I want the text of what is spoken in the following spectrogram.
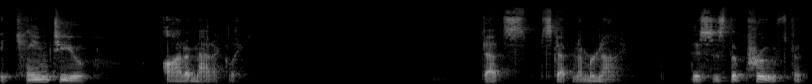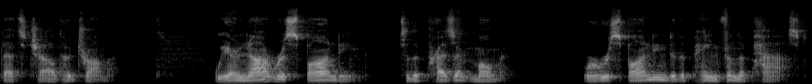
It came to you automatically. That's step number nine. This is the proof that that's childhood trauma. We are not responding to the present moment. We're responding to the pain from the past,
